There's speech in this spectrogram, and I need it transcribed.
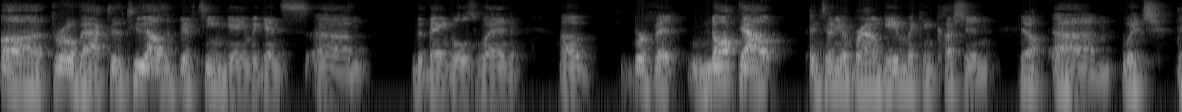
uh, throwback to the 2015 game against um, the Bengals when uh, Burfict knocked out Antonio Brown, gave him a concussion, yeah, um, which I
